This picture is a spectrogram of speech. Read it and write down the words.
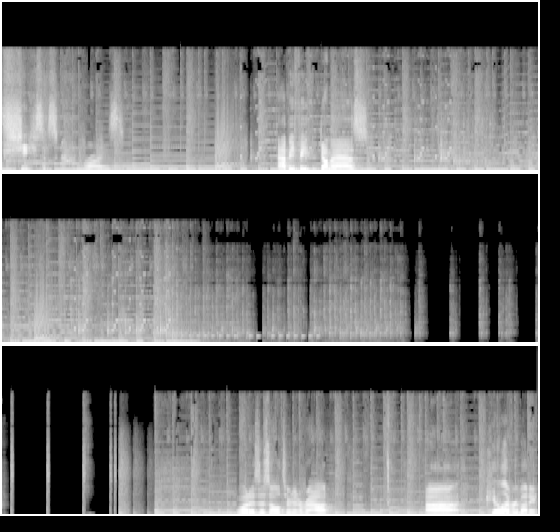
Jesus Christ. Happy feet, dumbass. What is this alternate route? Uh, kill everybody.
